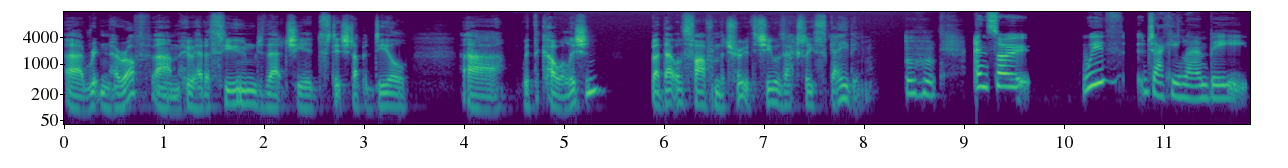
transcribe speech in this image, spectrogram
uh, written her off, um, who had assumed that she had stitched up a deal uh, with the coalition, but that was far from the truth. She was actually scathing. Mm-hmm. And so, with Jacqui Lambie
